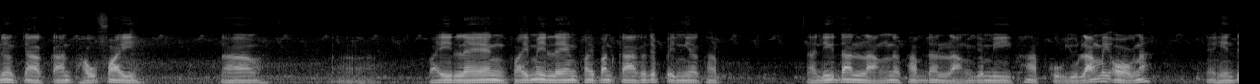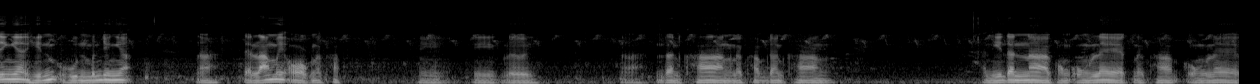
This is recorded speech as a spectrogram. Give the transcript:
เนื่องจากการเผาไฟนะไฟแรงไฟไม่แรงไฟปานกลางก็จะเป็นเงี้ยครับอันนี้ด้านหลังนะครับ ด้านหลังจะมีคราบกุอยู่ล้างไม่ออกนะเห็นได้เงี้ยเห็นหุ่นมันอย่างเงี้ยนะแต่ล้างไม่ออกนะครับนี่นี่เลยนะด้านข้างนะครับด้านข้าง อันนี้ด้านหน้าขององค์แรกนะครับ องค์แรก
